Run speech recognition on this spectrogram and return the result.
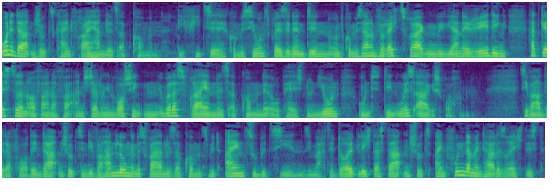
Ohne Datenschutz kein Freihandelsabkommen. Die Vize-Kommissionspräsidentin und Kommissarin für Rechtsfragen Viviane Reding hat gestern auf einer Veranstaltung in Washington über das Freihandelsabkommen der Europäischen Union und den USA gesprochen. Sie warnte davor, den Datenschutz in die Verhandlungen des Freihandelsabkommens mit einzubeziehen. Sie machte deutlich, dass Datenschutz ein fundamentales Recht ist,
